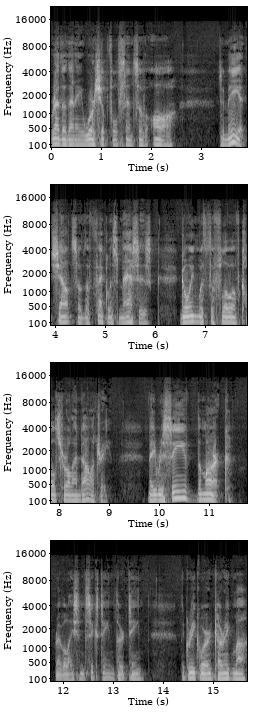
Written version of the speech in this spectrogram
rather than a worshipful sense of awe. To me, it shouts of the feckless masses going with the flow of cultural idolatry. They received the mark, Revelation 16:13. The Greek word charagma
